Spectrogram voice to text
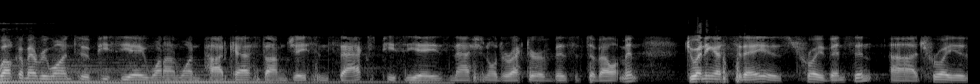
Welcome everyone to PCA One-on-One podcast. I'm Jason Sachs, PCA's National Director of Business Development. Joining us today is Troy Vincent. Uh, Troy is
